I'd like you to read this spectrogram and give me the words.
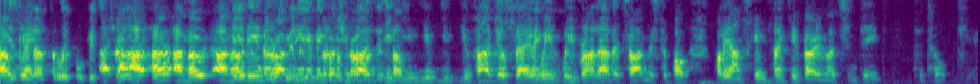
Uh, okay. Isn't that a little bit strange? I, am out, I'm only interrupting you because you've had, you, you, you've had your say. We, we've run out of time, Mr. Pol- Polyansky. Thank you very much indeed to talk to you.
